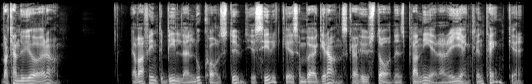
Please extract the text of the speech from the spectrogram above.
Vad kan du göra? Ja, varför inte bilda en lokal studiecirkel som börjar granska hur stadens planerare egentligen tänker?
